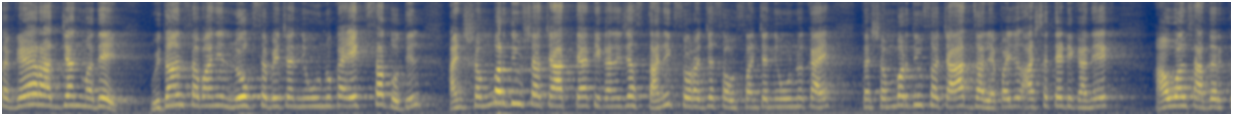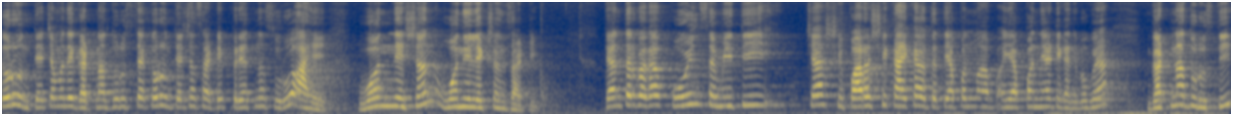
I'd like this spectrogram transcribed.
सगळ्या राज्यांमध्ये विधानसभा आणि लोकसभेच्या निवडणुका एक साथ होतील आणि शंभर दिवसाच्या आत त्या ठिकाणी ज्या स्थानिक स्वराज्य संस्थांच्या निवडणुका आहे त्या शंभर दिवसाच्या आत झाल्या पाहिजे अशा त्या ठिकाणी एक अहवाल सादर करून त्याच्यामध्ये घटना दुरुस्त्या करून त्याच्यासाठी प्रयत्न सुरू आहे. वन नेशन वन इलेक्शनसाठी. त्यानंतर बघा कोविन समितीच्या शिफारशी काय काय होत्या ते आपण आपण या ठिकाणी बघूया. घटना दुरुस्ती.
